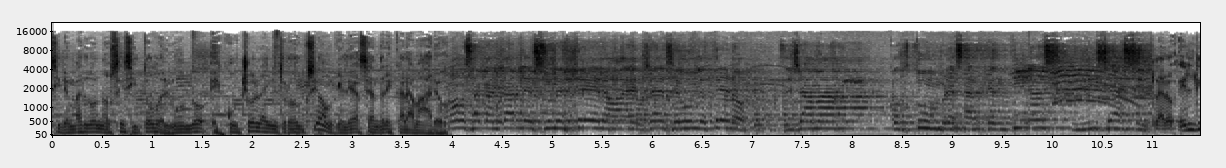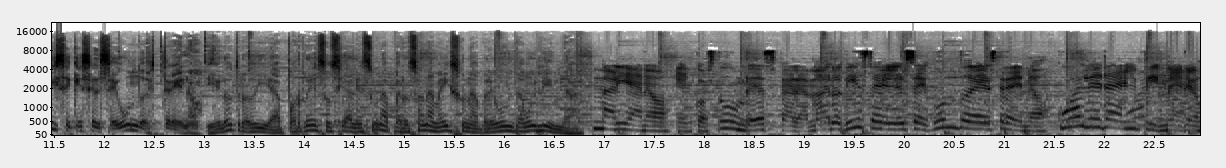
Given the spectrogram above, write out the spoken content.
Sin embargo, no sé si todo el mundo escuchó la introducción que le hace Andrés Calamaro. Vamos a cantarles un estreno, eh, ya el segundo estreno. Se llama Costumbres Argentinas y dice así. Claro, él dice que es el segundo estreno. Y el otro día, por redes sociales, una persona me hizo una pregunta muy linda. Mariano, en Costumbres, Calamaro dice el segundo estreno. ¿Cuál era el primero?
